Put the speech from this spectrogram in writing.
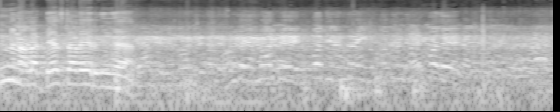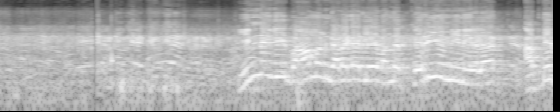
இன்னும் நல்லா டேஸ்ட்டாகவே இருக்குங்க. இன்னைக்கு பாமன் கடற்கரையிலே வந்த பெரிய மீன்களை அப்படியே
